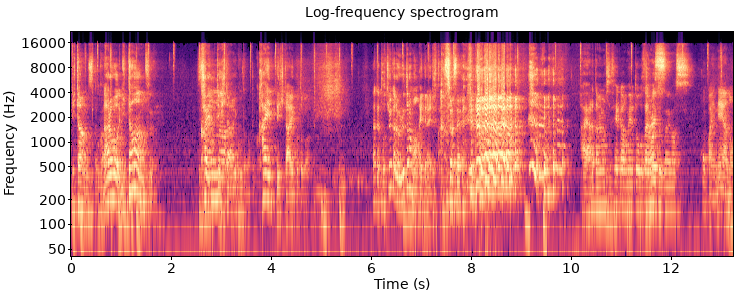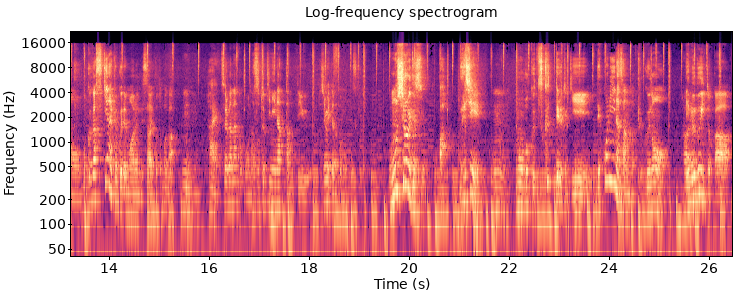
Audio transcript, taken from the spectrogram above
リターンズとか。なるほどリターンズ。帰ってきた合言葉とか。帰ってきた合言葉。なんか途中からウルトラマン入ってないですか？すいません はい改めまして正解おめでとうございます。ありがとうございます。今回ねあの僕が好きな曲でもあるんです合言葉が。うんうん。はいそれがなんかこう謎解きになったっていう初めてだと思うんですけど。面白いですよ。あ嬉しうん。いもう僕作ってる時デコニーナさんの曲のはい。MV とか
